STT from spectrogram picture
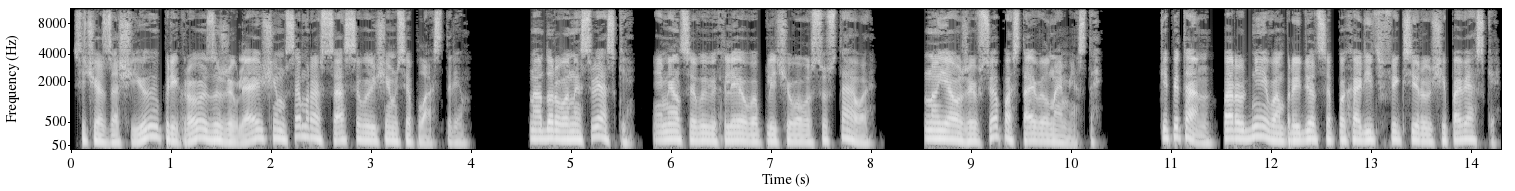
Сейчас зашью и прикрою заживляющим саморассасывающимся пластырем. Надорваны связки, имелся вывих левого плечевого сустава, но я уже все поставил на место. «Капитан, пару дней вам придется походить в фиксирующей повязке.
